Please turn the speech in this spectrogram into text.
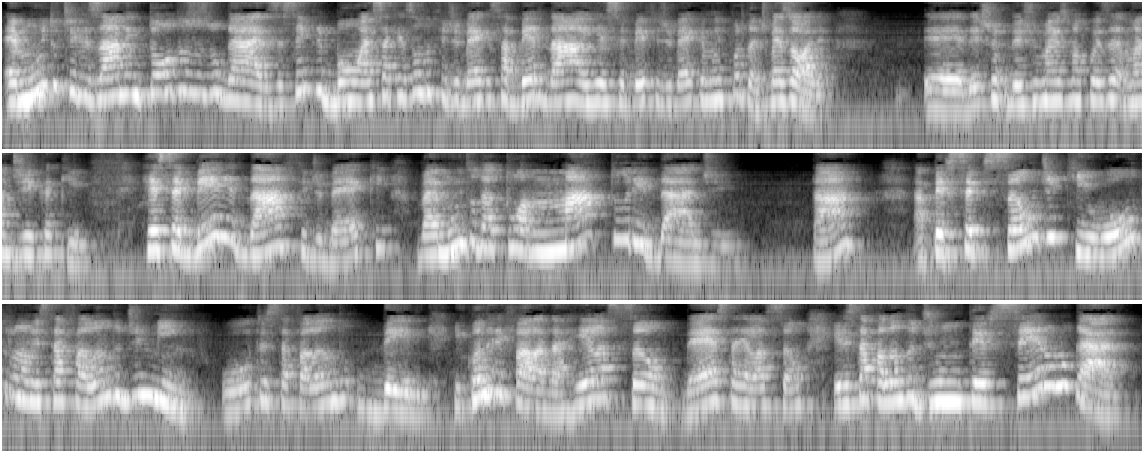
É muito utilizada em todos os lugares. É sempre bom. Essa questão do feedback, saber dar e receber feedback é muito importante. Mas olha, é, deixa, deixa mais uma coisa, uma dica aqui. Receber e dar feedback vai muito da tua maturidade, tá? A percepção de que o outro não está falando de mim, o outro está falando dele. E quando ele fala da relação, dessa relação, ele está falando de um terceiro lugar.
